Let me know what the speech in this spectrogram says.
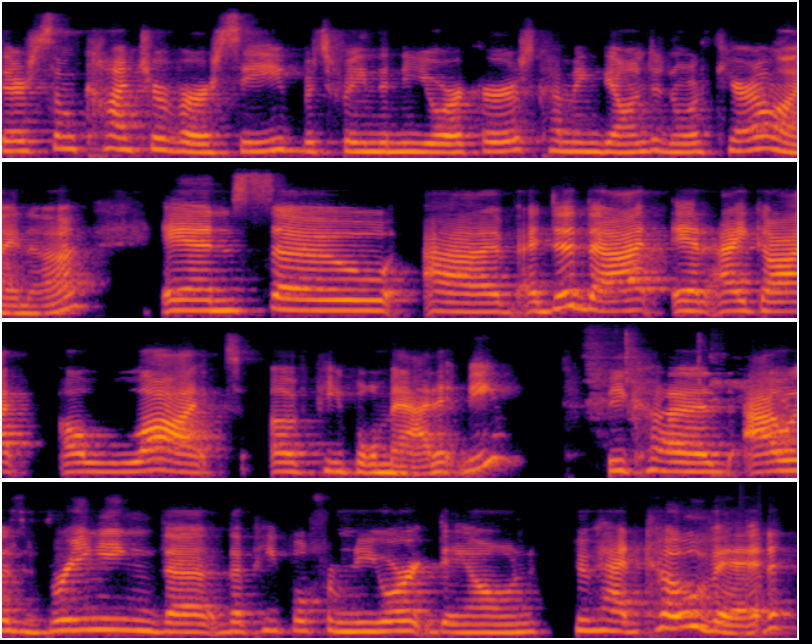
there's some controversy between the New Yorkers coming down to North Carolina. And so uh, I did that, and I got a lot of people mad at me because I was bringing the the people from New York down who had COVID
